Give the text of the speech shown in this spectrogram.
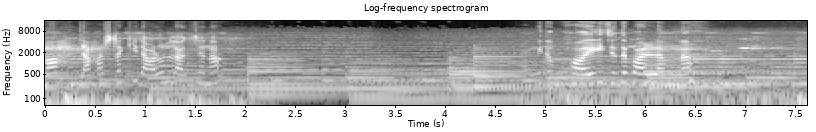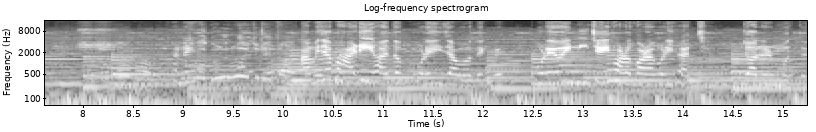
বাহ জাহাজটা কি দারুণ লাগছে না? আমি তো ভয়েই যেতে পারলাম না। আমি যা ভারী হয়তো পড়েই যাব দেখবে। পড়ে ওই নিচেই ধরো কড়াকড়ি খাচ্ছি জলের মধ্যে।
